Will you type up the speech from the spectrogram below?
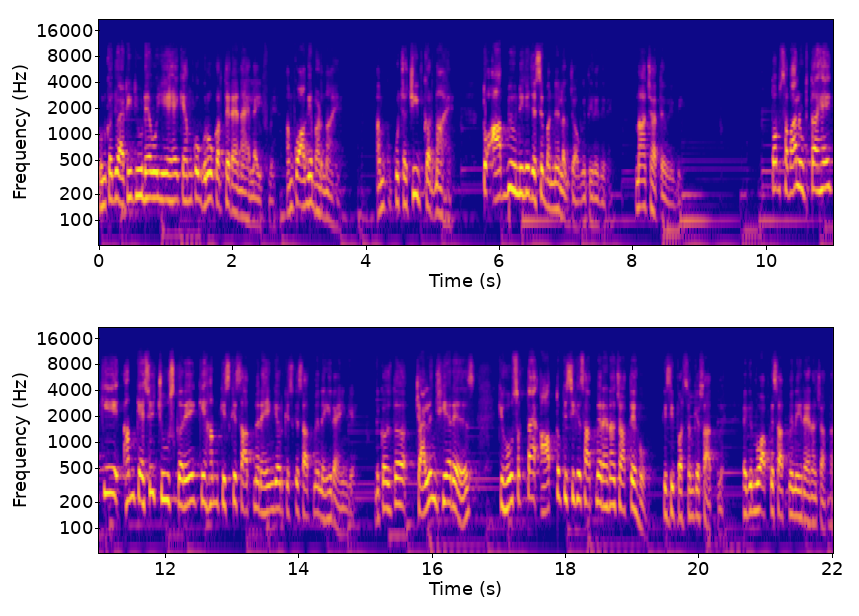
उनका जो एटीट्यूड है वो ये है कि हमको ग्रो करते रहना है लाइफ में, हमको आगे बढ़ना है, हमको कुछ अचीव करना है तो आप भी उन्हीं के जैसे बनने लग जाओगे धीरे धीरे ना चाहते हुए भी। तो अब सवाल उठता है कि हम कैसे चूज़ करें कि हम किसके साथ में रहेंगे और किसके साथ में नहीं रहेंगे? Because the challenge here is कि हो सकता है आप तो किसी के साथ में रहना चाहते हो, किसी पर्सन के साथ में, लेकिन वो आपके साथ में नहीं रहना चाहता।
